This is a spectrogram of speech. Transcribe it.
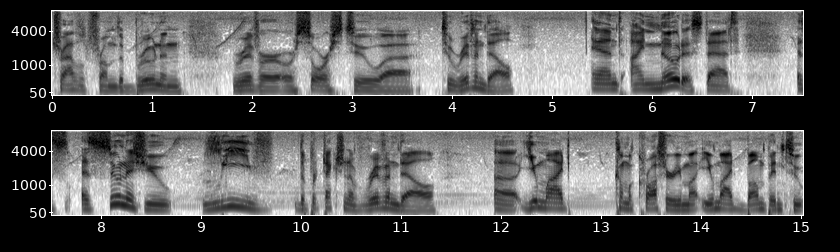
traveled from the Bruinen River or source to uh, to Rivendell, and I noticed that as as soon as you leave the protection of Rivendell, uh, you might come across or you might you might bump into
